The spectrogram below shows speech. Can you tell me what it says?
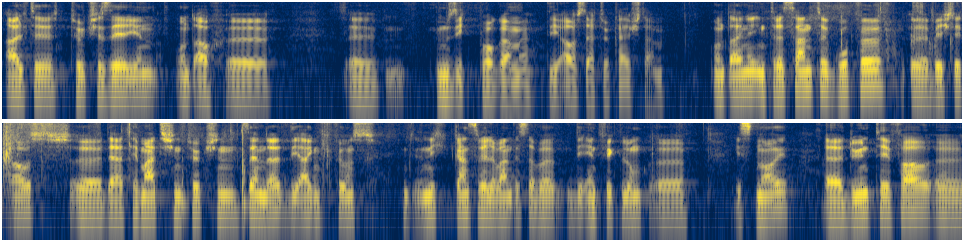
alte türkische Serien und auch Musikprogramme, die aus der Türkei stammen. Und eine interessante Gruppe äh, besteht aus äh, der thematischen türkischen Sender, die eigentlich für uns nicht ganz relevant ist, aber die Entwicklung äh, ist neu. Äh, Dün TV äh,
